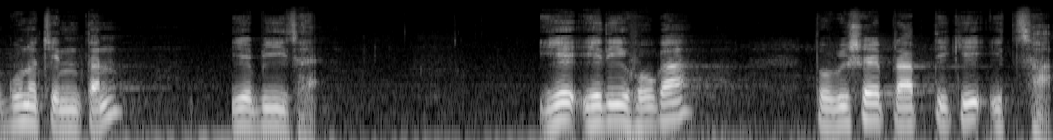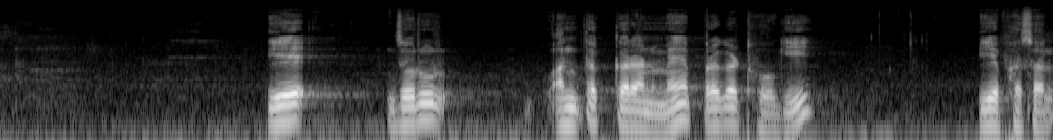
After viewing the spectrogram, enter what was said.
गुण चिंतन ये बीज है। ये यदि होगा तो विषय प्राप्ति की इच्छा, ये ज़रूर अंतकरण में प्रकट होगी ये फ़सल।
